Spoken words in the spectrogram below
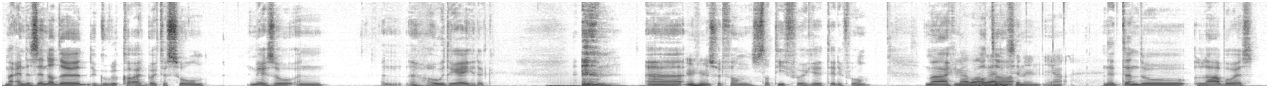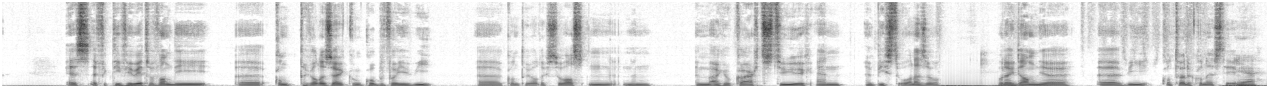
Maar in de zin dat de, de Google Cardboard is zo'n meer zo een, een, een houder eigenlijk. Mhm. Een soort van statief voor je telefoon. Maar Met wat wat dat in, ja. Nintendo Labo is, is effectief, je weet wel van die eh, controllers dat je kon kopen voor je Wii-controllers, zoals een, een, een Mario Kart stuur en een pistool en zo, waar je dan je eh, Wii-controller kon insteken. Ja.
